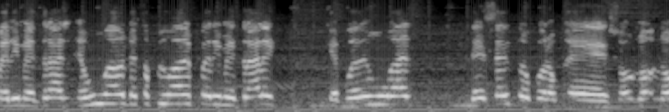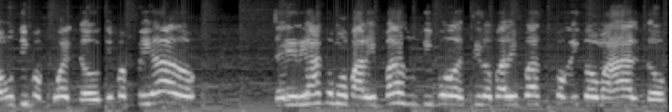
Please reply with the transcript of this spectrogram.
perimetral, es un jugador de estos jugadores perimetrales que pueden jugar de centro, pero eh, son, no, es un tipo fuerte, es un tipo espigado, se diría como Paribas, un tipo de estilo Paribas un poquito más alto,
